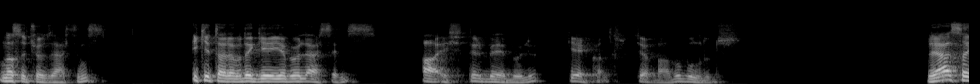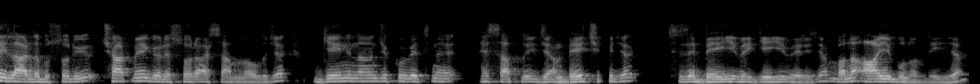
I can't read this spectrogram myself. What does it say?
Nasıl çözersiniz? İki tarafı da G'ye bölerseniz A eşittir B bölü G kalır. Cevabı buldunuz. Reel sayılarda bu soruyu çarpmaya göre sorarsam ne olacak? G'nin ancı kuvvetine hesaplayacağım. B çıkacak. Size B'yi ve G'yi vereceğim. Bana A'yı bulun diyeceğim.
